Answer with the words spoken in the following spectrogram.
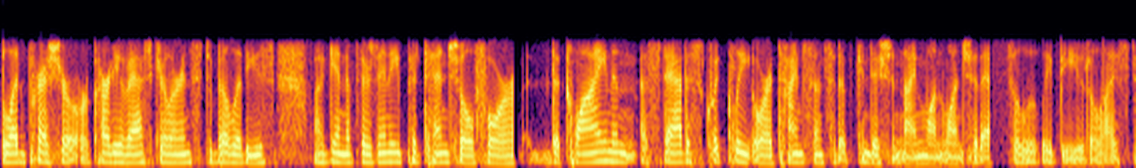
blood pressure or cardiovascular instabilities. Again, if there's any potential for decline in a status quickly or a time sensitive condition, 911 should absolutely be utilized.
